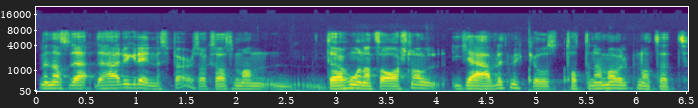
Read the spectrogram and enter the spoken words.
Men alltså det, det här är ju grejen med Spurs också. Alltså man, det har hånats Arsenal jävligt mycket och Tottenham har väl på något sätt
